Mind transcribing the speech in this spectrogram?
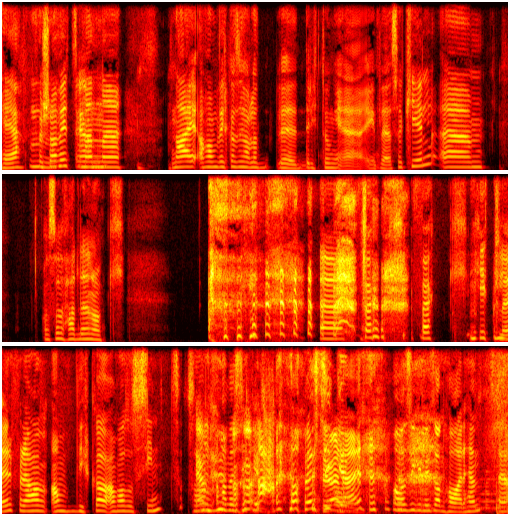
har, for så vidt. ja. Men eh, nei, han virker så jævla eh, drittunge, egentlig. Så kill. Um, og så hadde jeg nok eh, fuck, fuck Hitler, for han, han virka Han var så sint. Så han, han er sikkert Han, er sikkert, han var sikkert litt sånn hardhendt. Ja.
